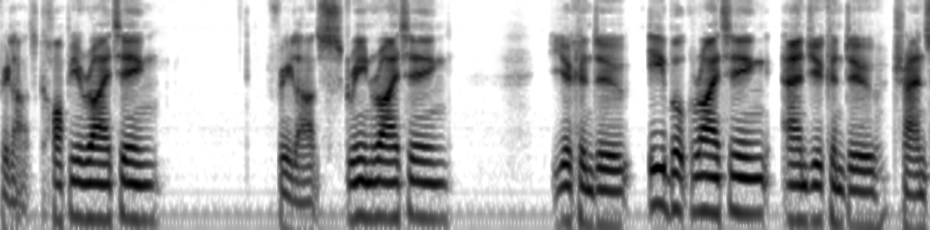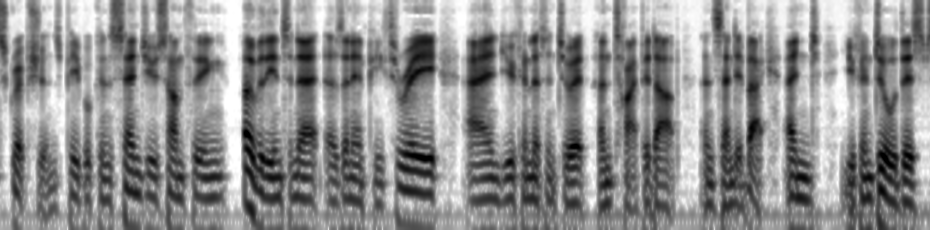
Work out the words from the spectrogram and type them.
freelance copywriting, freelance screenwriting, you can do ebook writing and you can do transcriptions. People can send you something over the internet as an MP3 and you can listen to it and type it up and send it back. And you can do this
